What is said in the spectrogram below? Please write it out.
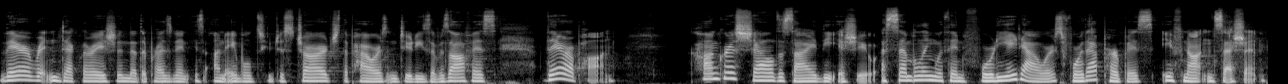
their written declaration that the President is unable to discharge the powers and duties of his office. Thereupon, Congress shall decide the issue, assembling within 48 hours for that purpose, if not in session.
